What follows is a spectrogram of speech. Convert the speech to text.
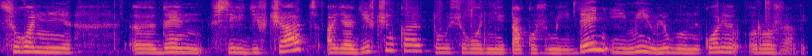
Сьогодні е, день всіх дівчат, а я дівчинка, тому сьогодні також мій день і мій улюблений колір рожевий.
